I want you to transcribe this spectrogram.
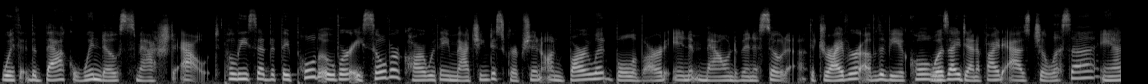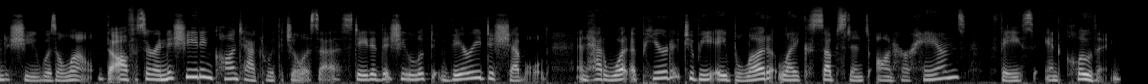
with the back window smashed out. Police said that they pulled over a silver car with a matching description on Bartlett Boulevard in Mound, Minnesota. The driver of the vehicle was identified as Jalissa, and she was alone. The officer initiating contact with Jalissa stated that she looked very disheveled and had what appeared to be a blood like substance on her her hands, face, and clothing.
